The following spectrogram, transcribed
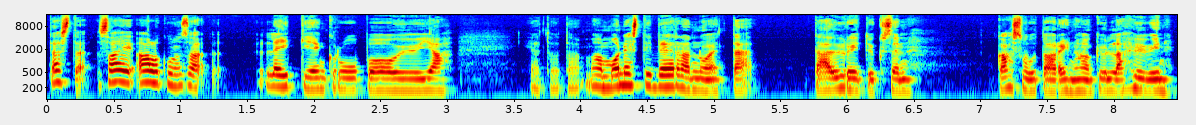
Tästä sai alkunsa Leikkien Group Oy ja, ja tota, mä oon monesti verrannut, että tämä yrityksen kasvutarina on kyllä hyvin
